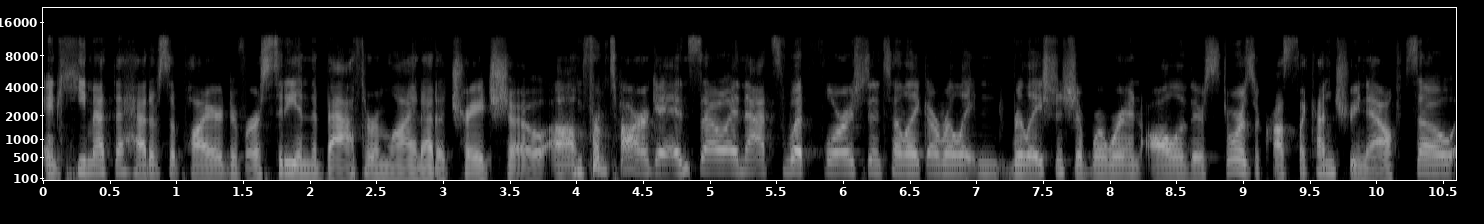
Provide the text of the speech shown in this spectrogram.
And he met the head of supplier diversity in the bathroom line at a trade show um, from Target. And so, and that's what flourished into like a related relationship where we're in all of their stores across the country now. So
